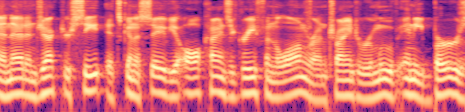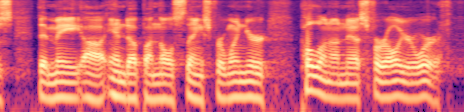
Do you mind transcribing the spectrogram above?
and that injector seat. It's going to save you all kinds of grief in the long run trying to remove any burrs that may uh, end up on those things for when you're pulling on this for all you're worth.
